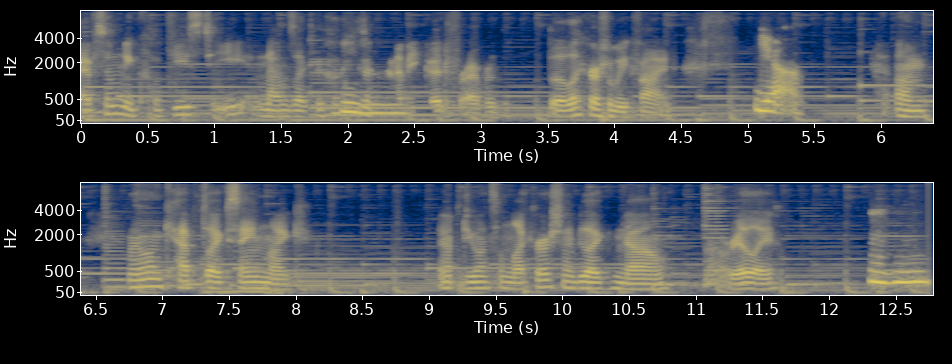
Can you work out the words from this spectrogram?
I have so many cookies to eat, and I was like, the cookies are gonna be good forever. The licorice will be fine. Yeah. Um, my mom kept like saying like, "Uh, "Do you want some licorice?" And I'd be like, "No, not really." Hmm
